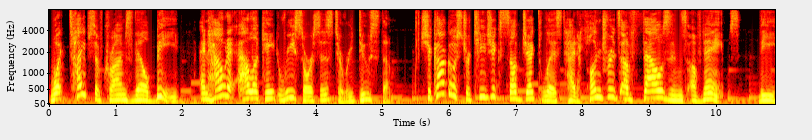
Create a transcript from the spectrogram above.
what types of crimes they'll be, and how to allocate resources to reduce them. Chicago's strategic subject list had hundreds of thousands of names. The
